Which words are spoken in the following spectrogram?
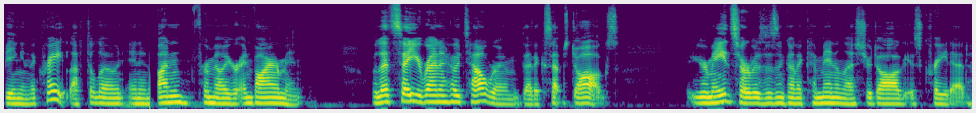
being in the crate, left alone in an unfamiliar environment. Or let's say you rent a hotel room that accepts dogs. Your maid service isn't going to come in unless your dog is crated.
